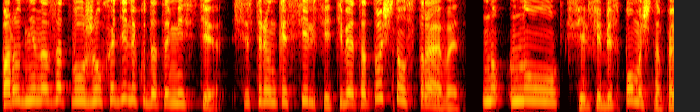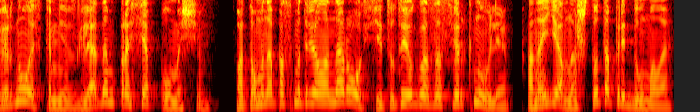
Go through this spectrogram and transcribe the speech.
Пару дней назад вы уже уходили куда-то вместе. Сестренка Сильфи, тебя это точно устраивает? Ну, ну...» Сильфи беспомощно повернулась ко мне взглядом, прося помощи. Потом она посмотрела на Рокси, и тут ее глаза сверкнули. Она явно что-то придумала.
